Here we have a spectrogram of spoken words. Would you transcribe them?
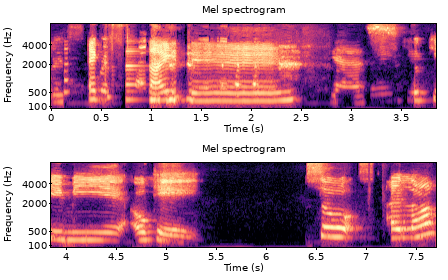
Exciting. yes. Thank you, Kimi. Okay. So I love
